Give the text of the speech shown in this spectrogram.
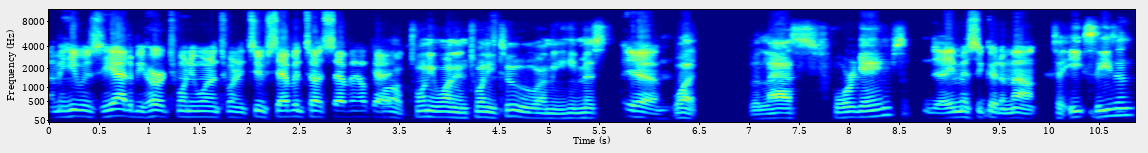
I mean, he was he had to be hurt 21 and 22, seven touch, seven. Okay. Well, 21 and 22. I mean, he missed Yeah. what the last four games Yeah, he missed a good amount. to each season.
